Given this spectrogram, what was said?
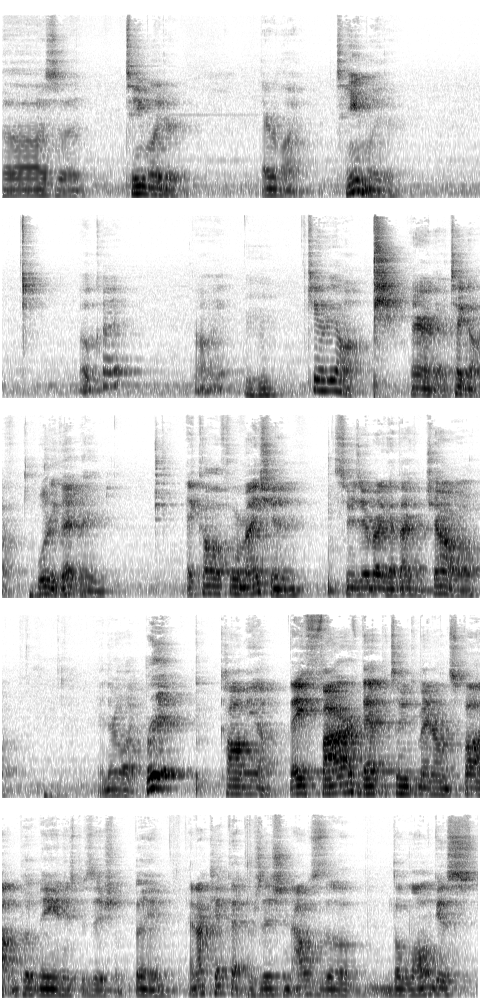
Uh, I was a team leader. They were like, team leader? Okay. All right. Mm-hmm. Carry on. There I go. Take off. What did that mean? They call a formation as soon as everybody got back from chow, and they're like, Britt, call me up. They fired that platoon commander on the spot and put me in his position. Boom. And I kept that position. I was the the longest.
